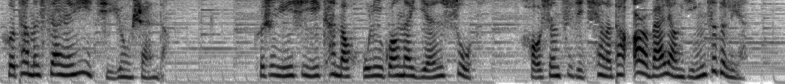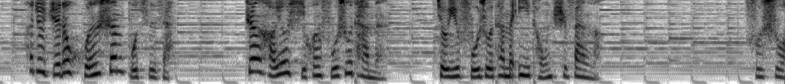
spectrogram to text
和他们三人一起用膳的，可是云溪一看到胡绿光那严肃，好像自己欠了他二百两银子的脸，他就觉得浑身不自在。正好又喜欢福叔他们，就与福叔他们一同吃饭了。福叔，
